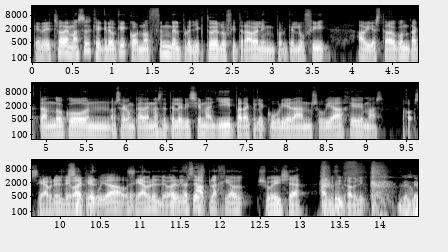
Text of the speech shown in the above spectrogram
que de hecho además es que creo que conocen del proyecto de Luffy Traveling, porque Luffy había estado contactando con, o sea, con cadenas de televisión allí para que le cubrieran su viaje y demás. Ojo, se abre el O sea, debate. que- Cuidado, eh. Se abre el debate. no seas- ¿Ha plagiado Shueisha a Luffy Traveling? Me,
